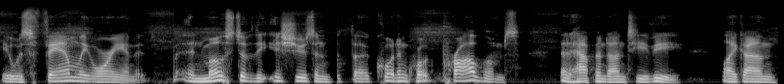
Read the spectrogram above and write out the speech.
It was family oriented. And most of the issues and the quote unquote problems that happened on TV, like on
